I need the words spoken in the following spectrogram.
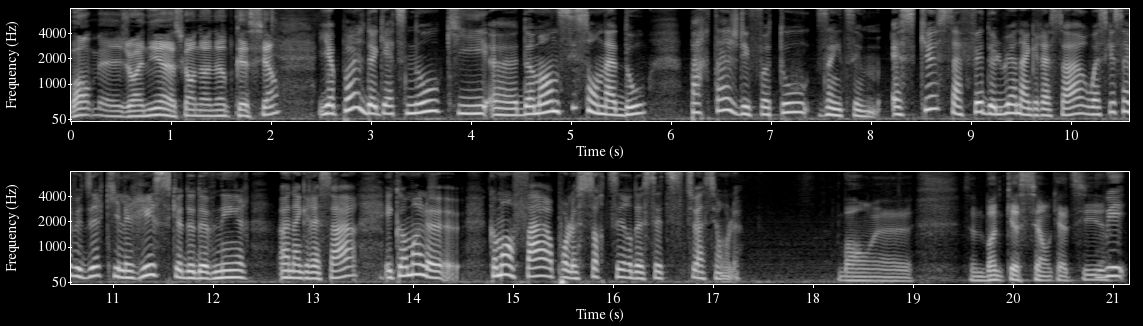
Bon, mais Joanie, est-ce qu'on a une autre question? Il y a Paul de Gatineau qui euh, demande si son ado partage des photos intimes. Est-ce que ça fait de lui un agresseur ou est-ce que ça veut dire qu'il risque de devenir un agresseur? Et comment le comment faire pour le sortir de cette situation-là? Bon, euh, c'est une bonne question, Cathy. Oui.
